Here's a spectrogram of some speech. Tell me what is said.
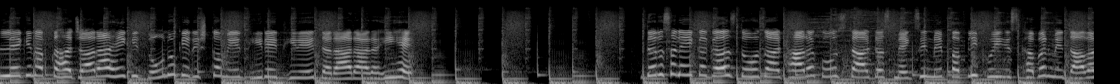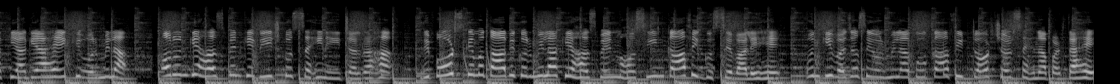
लेकिन अब कहा जा रहा है कि दोनों के रिश्तों में धीरे धीरे दरार आ रही है। दरअसल एक अगस्त 2018 को स्टारडस्ट मैगजीन में पब्लिक हुई इस खबर में दावा किया गया है कि उर्मिला और उनके हस्बैंड के बीच कुछ सही नहीं चल रहा। रिपोर्ट्स के मुताबिक उर्मिला के हस्बैंड मोहसिन काफ़ी गुस्से वाले हैं। उनकी वजह से उर्मिला को काफ़ी टॉर्चर सहना पड़ता है।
